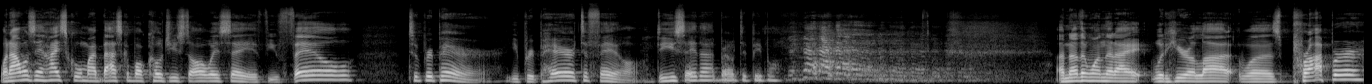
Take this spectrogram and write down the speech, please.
When I was in high school, my basketball coach used to always say, if you fail to prepare, you prepare to fail. Do you say that, bro, to people? Another one that I would hear a lot was proper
